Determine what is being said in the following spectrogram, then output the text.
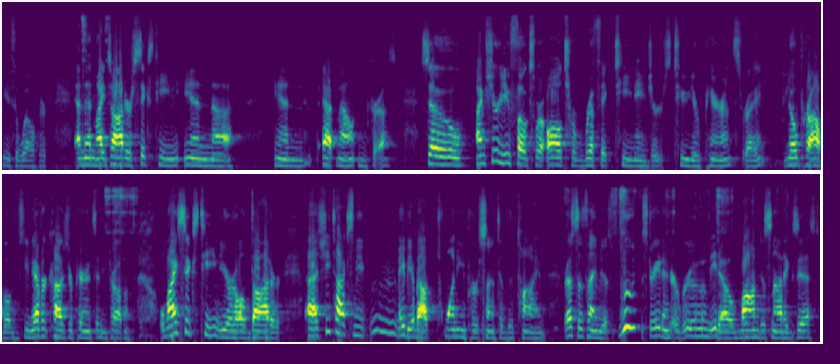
He's a welder. And then my daughter's 16 in, uh, in at Mountain Crest. So I'm sure you folks were all terrific teenagers to your parents, right? No problems. You never caused your parents any problems. Well, my 16 year old daughter, uh, she talks to me mm, maybe about 20% of the time. Rest of the time, just whoop, straight in her room, you know, mom does not exist.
